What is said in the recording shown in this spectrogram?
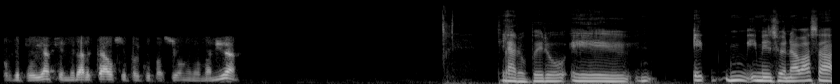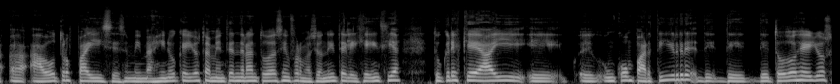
porque podían generar caos o preocupación en la humanidad. Claro, pero eh, eh, y mencionabas a, otros países, me imagino que ellos también tendrán toda esa información de inteligencia. ¿Tú crees que hay eh, un compartir de, de, todos ellos?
